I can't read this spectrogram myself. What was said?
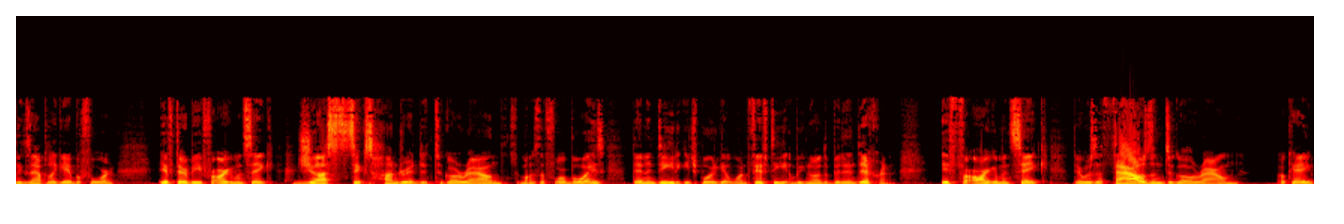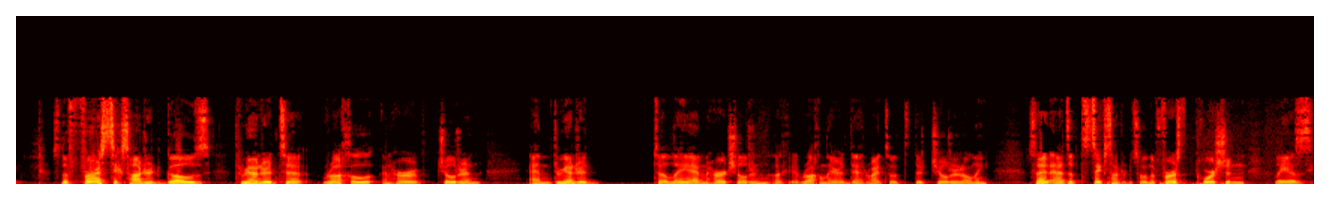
the example I gave before, if there be, for argument's sake, just 600 to go around amongst the four boys, then indeed each boy would get 150, and we ignore the Dichrin. If, for argument's sake, there was a thousand to go around, okay, so the first 600 goes 300 to Rachel and her children, and 300 to Leah and her children. Like Rachel and Leah are dead, right? So it's their children only. So that adds up to 600. So in the first portion, Leah's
